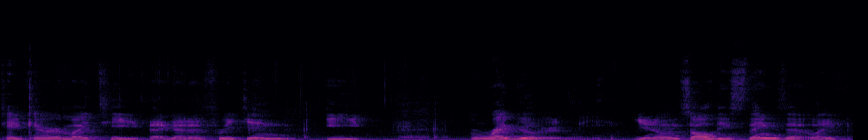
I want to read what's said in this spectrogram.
take care of my teeth. I gotta freaking eat regularly. You know, and it's all these things that like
